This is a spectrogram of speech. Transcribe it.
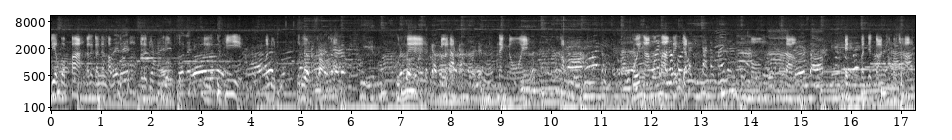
เรียกว่าป้าก็แล้วกันนะครับคุณป้าประดุษรวมสุขหรือคุณพี่ประดุษรวมสุขคุณแม่ประดับแน่งน้อยครับสวยงามมากๆได้จัดมุมมองตามเป็นบรรยากาศธรรมชาติ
